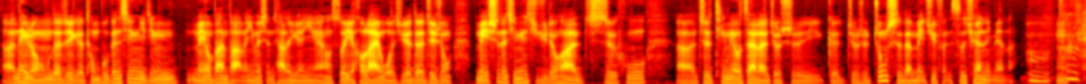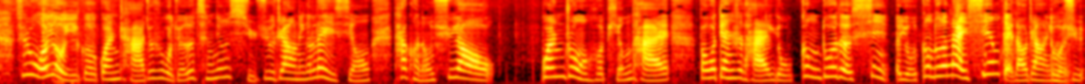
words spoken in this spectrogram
呃内容的这个同步更新已经没有办法了，因为审查的原因。然后所以后来我觉得这种美式的情景喜剧的话，似乎呃只停留在了就是一个就是忠实的美剧粉丝圈里面了。嗯嗯其实我有一个观察，就是我觉得情景喜剧这样的一个类型，它可能需要观众和平台，包括电视台有更多的信，呃有更多的耐心给到这样一个剧。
